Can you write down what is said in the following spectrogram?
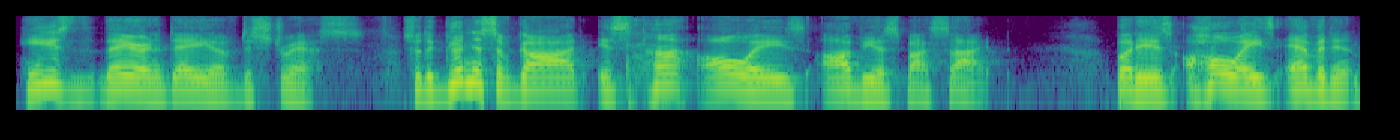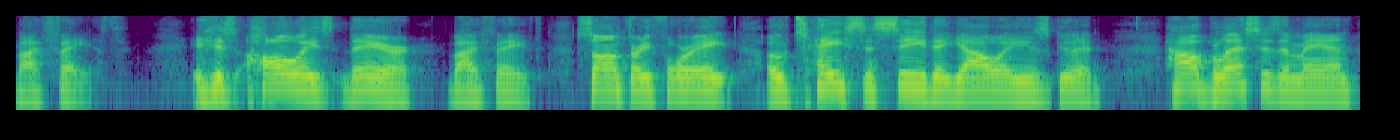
He is there in the day of distress. So the goodness of God is not always obvious by sight, but is always evident by faith. It is always there by faith. Psalm 34 8, Oh, taste and see that Yahweh is good. How blessed is a man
